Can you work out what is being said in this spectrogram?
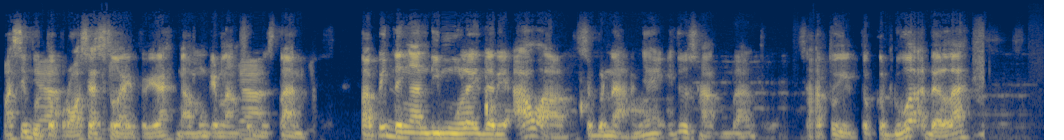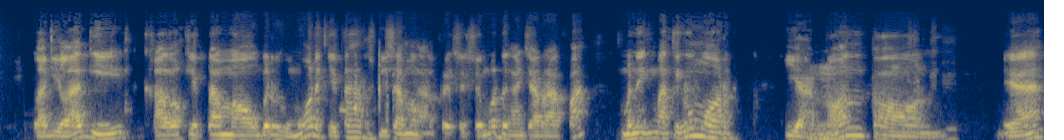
Pasti butuh Ya. proses lah itu ya, nggak mungkin langsung Ya. instan. Tapi dengan dimulai dari awal sebenarnya itu sangat membantu. Satu itu, kedua adalah lagi-lagi kalau kita mau berhumor kita harus bisa mengapresiasi humor dengan cara apa? Menikmati humor. Ya nonton, ya,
